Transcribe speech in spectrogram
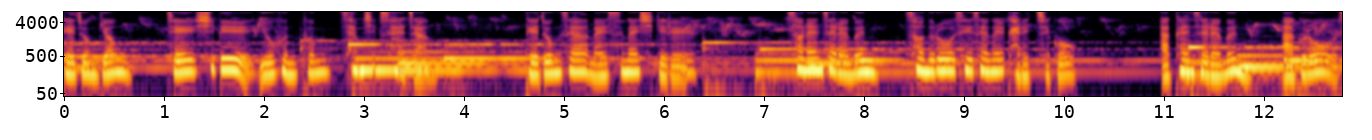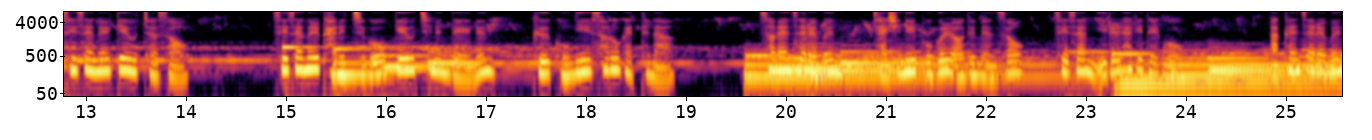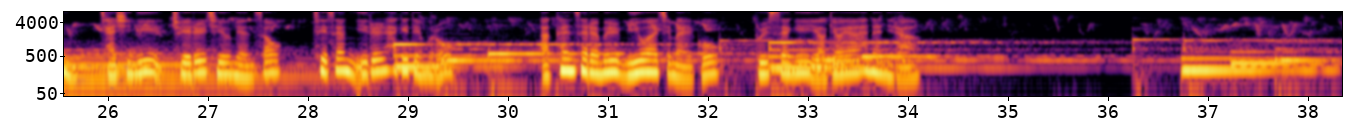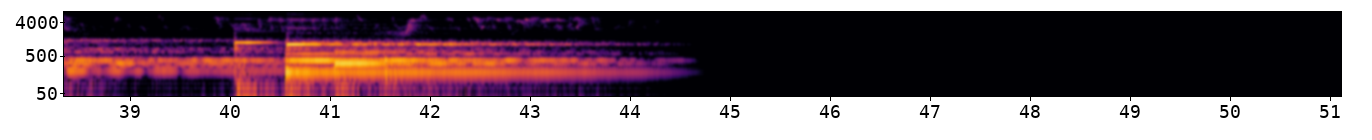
세종경 제11 유훈품 34장. 대종사 말씀하시기를 선한 사람은 선으로 세상을 가르치고 악한 사람은 악으로 세상을 깨우쳐서 세상을 가르치고 깨우치는 데에는 그 공이 서로 같으나 선한 사람은 자신이 복을 얻으면서 세상 일을 하게 되고 악한 사람은 자신이 죄를 지으면서 세상 일을 하게 되므로 악한 사람을 미워하지 말고 불쌍히 여겨야 하나니라.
